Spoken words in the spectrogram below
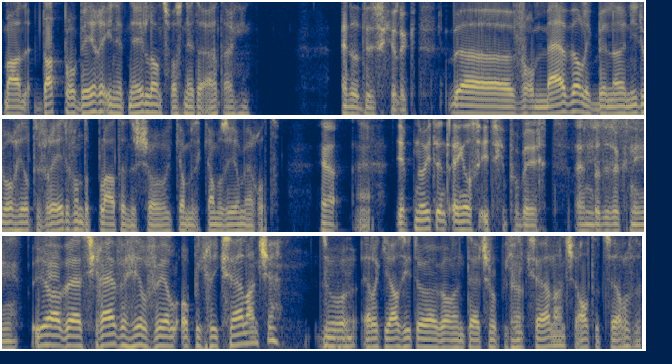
Maar dat proberen in het Nederlands was net de uitdaging. En dat is gelukt? Uh, voor mij wel. Ik ben in ieder geval heel tevreden van de plaat en de show. Ik kan, ik kan me zeer mee rot. Ja. ja. Je hebt nooit in het Engels iets geprobeerd. En dat is ook niet... Ja, wij schrijven heel veel op een Grieks eilandje. Zo, mhm. Elk jaar zitten we wel een tijdje op een Grieks eilandje. Altijd hetzelfde.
